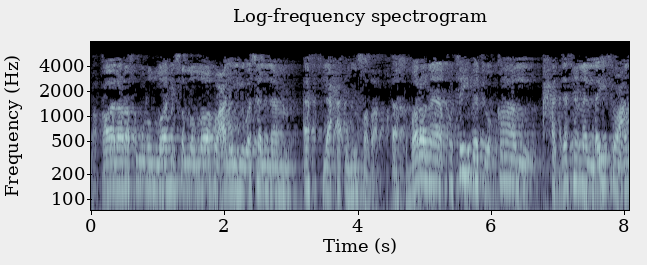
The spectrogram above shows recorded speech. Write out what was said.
فقال رسول الله صلى الله عليه وسلم أفلح إن صدق أخبرنا قتيبة قال حدثنا الليث عن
